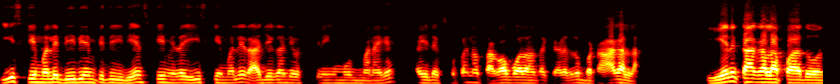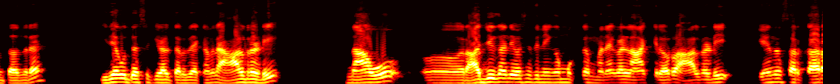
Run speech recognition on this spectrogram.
ಈ ಸ್ಕೀಮಲ್ಲಿ ಬಿ ಬಿ ಎಂ ಪಿ ಇದೇನ್ ಸ್ಕೀಮ್ ಇದೆ? ಈ ಸ್ಕೀಮಲ್ಲಿ ರಾಜೀವ್ ಗಾಂಧಿ ವಸತಿ ನಿಗಮದ ಮನೆಗೆ ಐದು ಲಕ್ಷ ರೂಪಾಯಿ ನಾವು ತಗೋಬೋದಾ ಅಂತ ಕೇಳಿದ್ರು ಬಟ್ ಆಗಲ್ಲ. ಏನಕ್ಕೆ ಆಗಲ್ಲಪ್ಪ ಅದು ಅಂತಂದ್ರೆ, ಇದೇ ಉದ್ದೇಶಕ್ಕೆ ಹೇಳ್ತಾ ಇರೋದು, ಯಾಕಂದ್ರೆ ಆಲ್ರೆಡಿ ನಾವು ರಾಜೀವ್ ಗಾಂಧಿ ವಸತಿ ನಿಗಮಕ್ಕೆ ಮನೆಗಳನ್ನ ಹಾಕಿರೋರು ಆಲ್ರೆಡಿ ಕೇಂದ್ರ ಸರ್ಕಾರ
